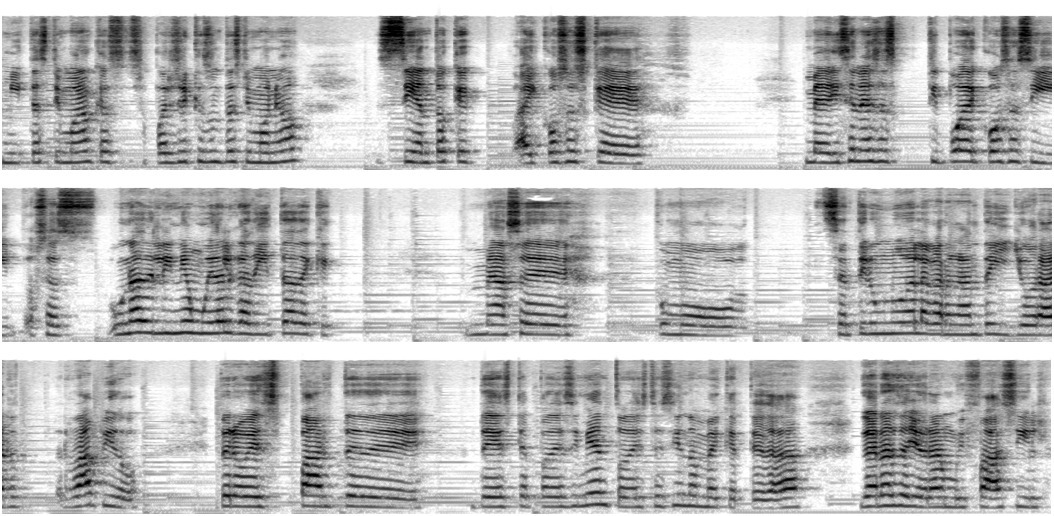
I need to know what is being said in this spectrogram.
mi testimonio, que se puede decir que es un testimonio, siento que hay cosas que me dicen ese tipo de cosas y, o sea, es una línea muy delgadita de que me hace como sentir un nudo en la garganta y llorar rápido, pero es parte de, de este padecimiento, de este síndrome que te da ganas de llorar muy fácil,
